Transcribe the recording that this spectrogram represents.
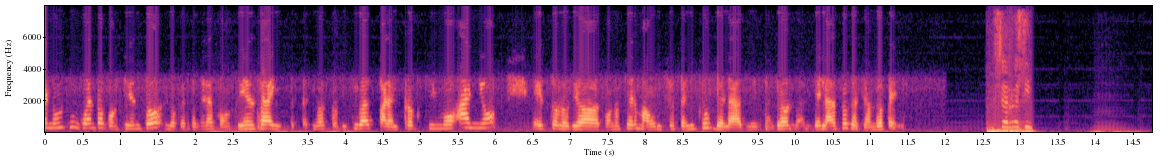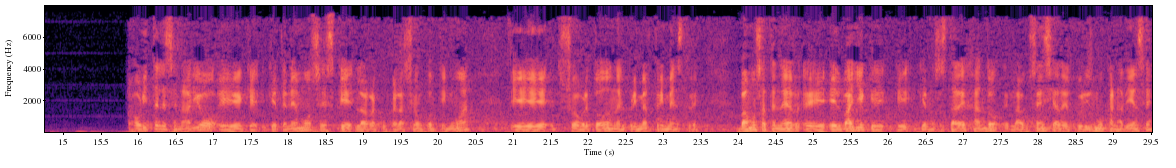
en un 50%, lo que genera confianza y expectativas positivas para el próximo año. Esto lo dio a conocer Mauricio Celicub de la Administración de la Asociación de Hoteles. Se recibe Ahorita el escenario eh, que, que tenemos es que la recuperación continúa eh, sobre todo en el primer trimestre. Vamos a tener eh, el valle que, que, nos está dejando la ausencia del turismo canadiense,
